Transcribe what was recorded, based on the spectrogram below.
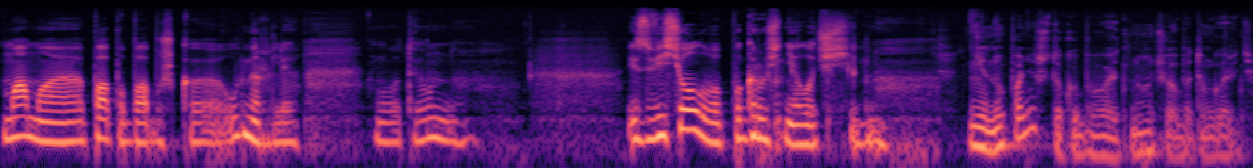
мама, папа, бабушка умерли, вот, и он из веселого погрустнел очень сильно. Не, ну понятно, что такое бывает. Ну, что об этом говорить?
